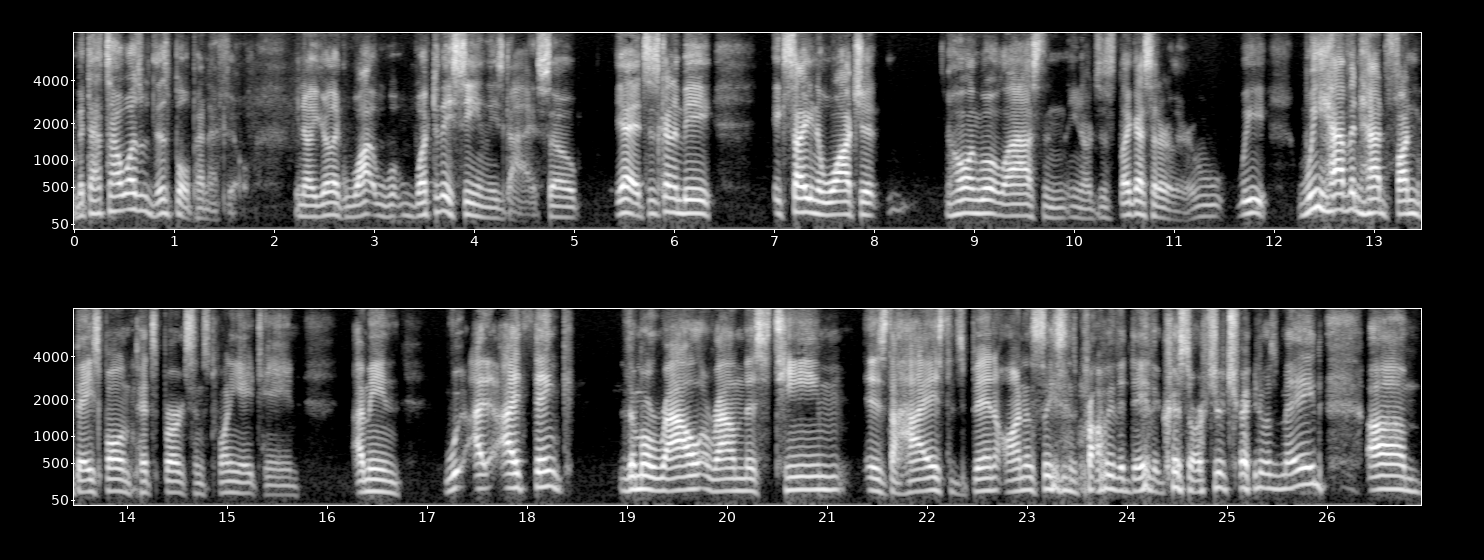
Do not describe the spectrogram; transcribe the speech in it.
but that's how it was with this bullpen. I feel, you know, you're like, what what do they see in these guys? So yeah, it's just going to be exciting to watch it. How long will it last? And you know, just like I said earlier, we we haven't had fun baseball in Pittsburgh since 2018. I mean, I I think the morale around this team is the highest it's been honestly since probably the day the Chris Archer trade was made. Um,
